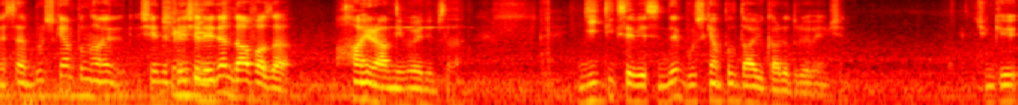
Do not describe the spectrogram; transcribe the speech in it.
Mesela Bruce Campbell'ın hay- şeyde daha fazla hayranıyım öyle diyeyim sana. Geeklik seviyesinde Bruce Campbell daha yukarıda duruyor benim için. Çünkü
